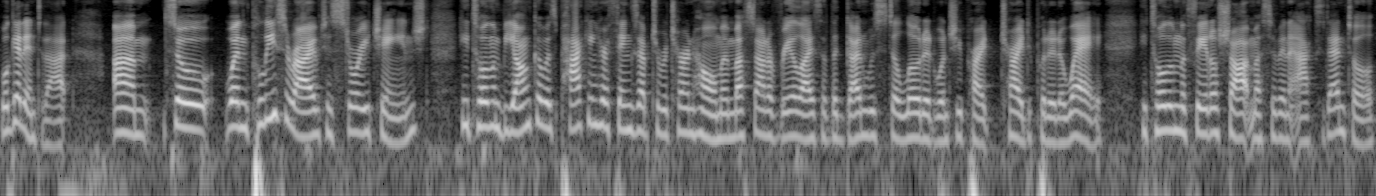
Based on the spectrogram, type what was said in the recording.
We'll get into that. Um, so when police arrived, his story changed. He told them Bianca was packing her things up to return home and must not have realized that the gun was still loaded when she tried to put it away. He told them the fatal shot must have been accidental.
